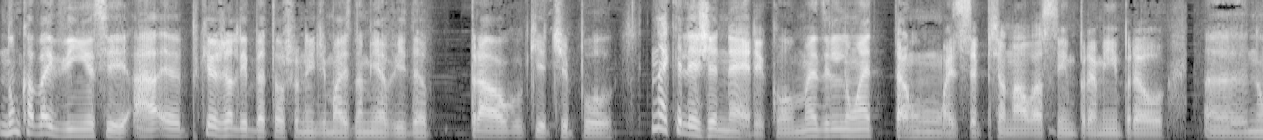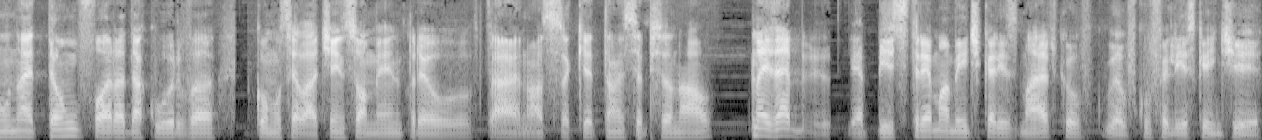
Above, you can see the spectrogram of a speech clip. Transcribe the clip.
Nunca vai vir esse. Ah, é porque eu já li Battle Shonen demais na minha vida pra algo que, tipo. Não é que ele é genérico, mas ele não é tão excepcional assim pra mim, pra eu. ah, não, não é tão fora da curva como, sei lá, Chainsaw Man pra eu. Ah, nossa, isso aqui é tão excepcional. Mas é, é extremamente carismático. Eu, fico- eu fico feliz que a gente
